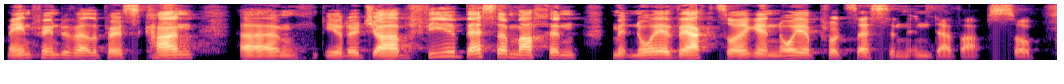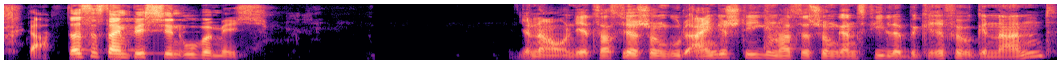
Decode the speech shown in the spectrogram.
Mainframe-Developers kann ähm, ihre Job viel besser machen mit neuen Werkzeugen, neuen Prozessen in DevOps. So, ja, das ist ein bisschen über mich. Genau, und jetzt hast du ja schon gut eingestiegen und hast ja schon ganz viele Begriffe genannt.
